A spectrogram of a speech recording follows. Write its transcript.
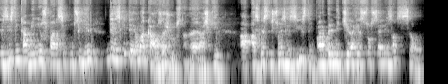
existem caminhos para se conseguir, desde que tenha uma causa justa. Né? Acho que a, as restrições existem para permitir a ressocialização.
